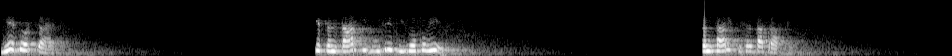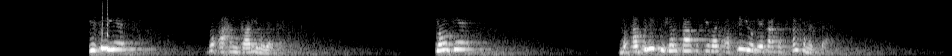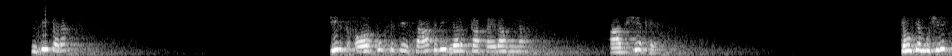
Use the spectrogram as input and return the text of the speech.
ये सोचता है कि संसार की दूसरी चीज़ों को भी संसारिक कुशलता प्राप्त है। इसलिए वो अहंकारी हो जाता है। क्योंकि वो अपनी कुशलता को केवल अपनी योग्यता का फल समझता है। इसी तरह और कुफ्र के साथ भी गर्व का पैदा होना आवश्यक है। क्योंकि मुशरिक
